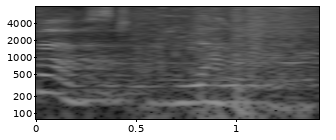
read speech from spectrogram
First love.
